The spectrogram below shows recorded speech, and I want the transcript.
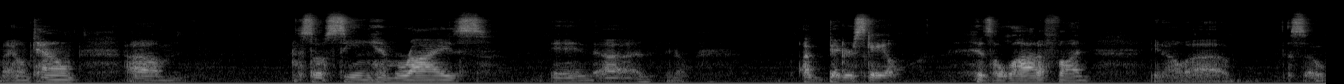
my hometown. Um, so seeing him rise in uh, you know a bigger scale is a lot of fun. You know, uh, so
